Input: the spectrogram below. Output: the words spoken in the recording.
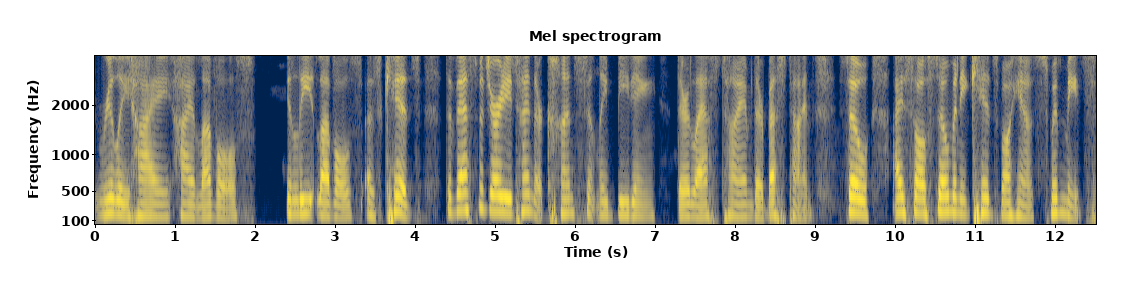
really high high levels elite levels as kids the vast majority of the time they're constantly beating their last time their best time. So i saw so many kids walking out swim meets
